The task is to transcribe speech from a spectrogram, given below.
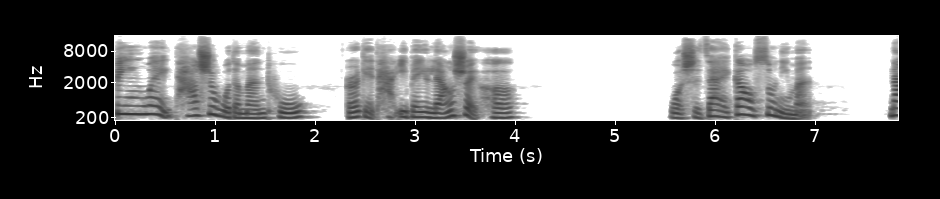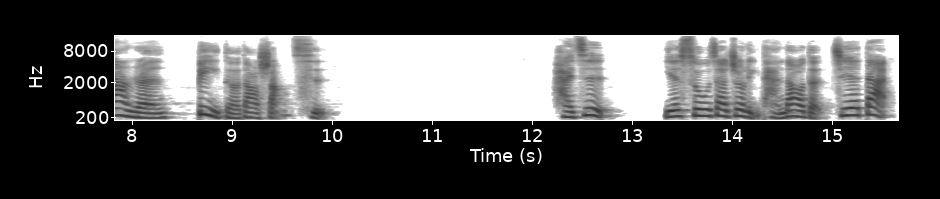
并因为他是我的门徒。而给他一杯凉水喝。我是在告诉你们，那人必得到赏赐。孩子，耶稣在这里谈到的接待，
